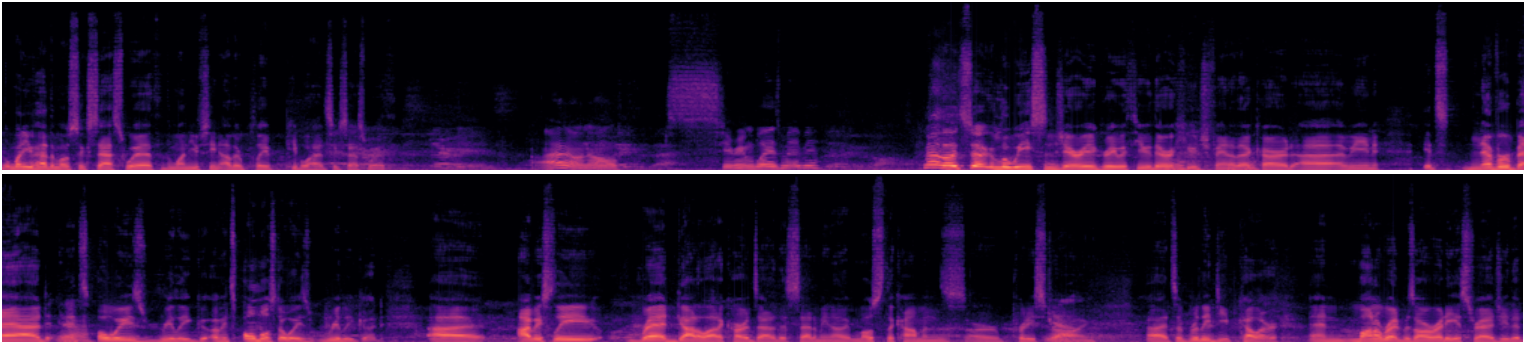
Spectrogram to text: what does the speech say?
The one you've had the most success with, the one you've seen other play- people had success with. I don't know, Searing Blaze maybe. No, that's uh, Luis and Jerry agree with you. They're a huge fan of that card. Uh, I mean, it's never bad, and it's always really good. I mean, it's almost always really good. Uh, obviously, Red got a lot of cards out of this set. I mean, most of the commons are pretty strong. Uh, it's a really deep color, and Mono Red was already a strategy that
